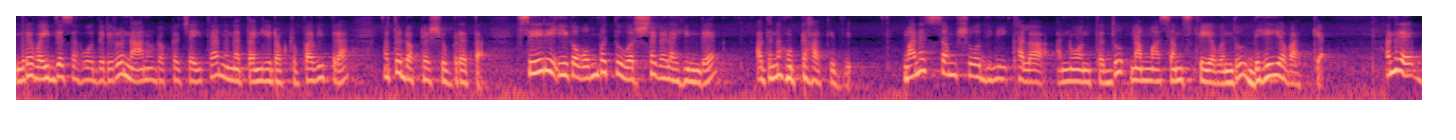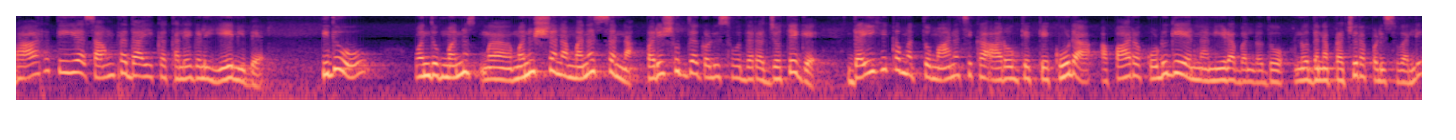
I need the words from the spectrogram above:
ಅಂದ್ರೆ ವೈದ್ಯ ಸಹೋದರಿರು, ನಾನು ಡಾಕ್ಟರ್ ಚೈತಾ, ನನ್ನ ತಂಗಿ ಡಾಕ್ಟರ್ ಪವಿತ್ರ ಮತ್ತು ಡಾಕ್ಟರ್ ಶುಭ್ರತ. ಸೇರಿ ಈಗ ಒಂಬತ್ತು ವರ್ಷಗಳ ಹಿಂದೆ ಅದನ್ನ ಹುಟ್ಟು ಹಾಕಿದ್ವಿ ಮನಸ್ಸಂಶೋಧಿನಿ ಕಲಾ ಅನ್ನುವಂಥದ್ದು ನಮ್ಮ ಸಂಸ್ಥೆಯ ಒಂದು ಧ್ಯೇಯ ವಾಕ್ಯ. ಅಂದ್ರೆ ಭಾರತೀಯ ಸಾಂಪ್ರದಾಯಿಕ ಕಲೆಗಳು ಏನಿದೆ? ಇದು ಒಂದು ಮನು ಮನುಷ್ಯನ ಮನಸ್ಸನ್ನ ಪರಿಶುದ್ಧಗೊಳಿಸುವುದರ ಜೊತೆಗೆ ದೈಹಿಕ ಮತ್ತು ಮಾನಸಿಕ ಆರೋಗ್ಯಕ್ಕೆ ಕೂಡ ಅಪಾರ ಕೊಡುಗೆಯನ್ನ ನೀಡಬಲ್ಲದು ಅನ್ನೋದನ್ನ ಪ್ರಚುರಪಡಿಸುವಲ್ಲಿ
